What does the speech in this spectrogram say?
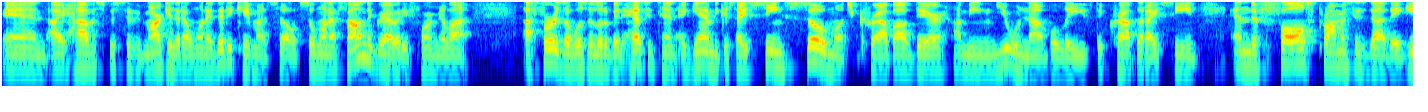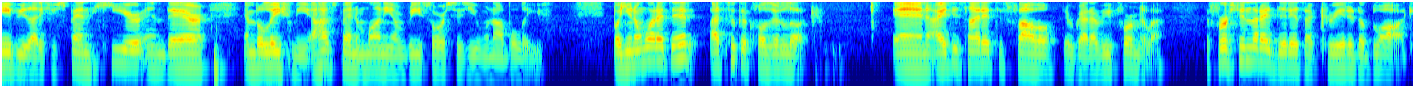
and I have a specific market that I want to dedicate myself. So when I found the gravity formula, at first I was a little bit hesitant again because I seen so much crap out there. I mean, you would not believe the crap that I seen and the false promises that they give you that if you spend here and there, and believe me, I have spent money on resources you will not believe. But you know what I did? I took a closer look and I decided to follow the gravity formula. The first thing that I did is I created a blog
